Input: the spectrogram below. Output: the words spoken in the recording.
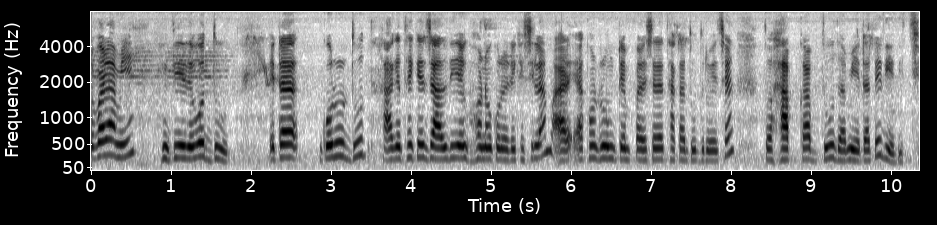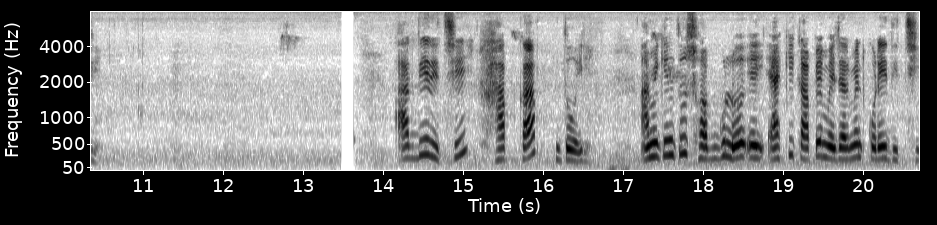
এবার আমি দিয়ে দেবো দুধ। এটা গরুর দুধ আগে থেকে জাল দিয়ে ঘন করে রেখেছিলাম, আর এখন রুম টেম্পারেচারে থাকা দুধ রয়েছে, তো হাফ কাপ দুধ আমি এটাতে দিয়ে দিচ্ছি। আর দিয়ে দিচ্ছি হাফ কাপ দই। আমি কিন্তু সবগুলো এই একই কাপে মেজারমেন্ট করেই দিচ্ছি।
